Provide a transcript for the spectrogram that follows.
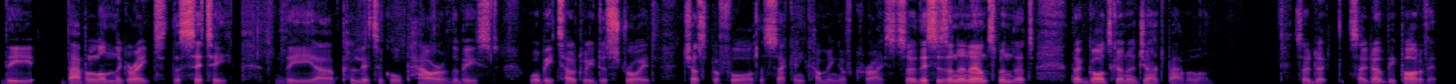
the Babylon the Great, the city, the uh, political power of the beast, will be totally destroyed just before the second coming of Christ. So this is an announcement that, that God's going to judge Babylon. So, do, so don't be part of it.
